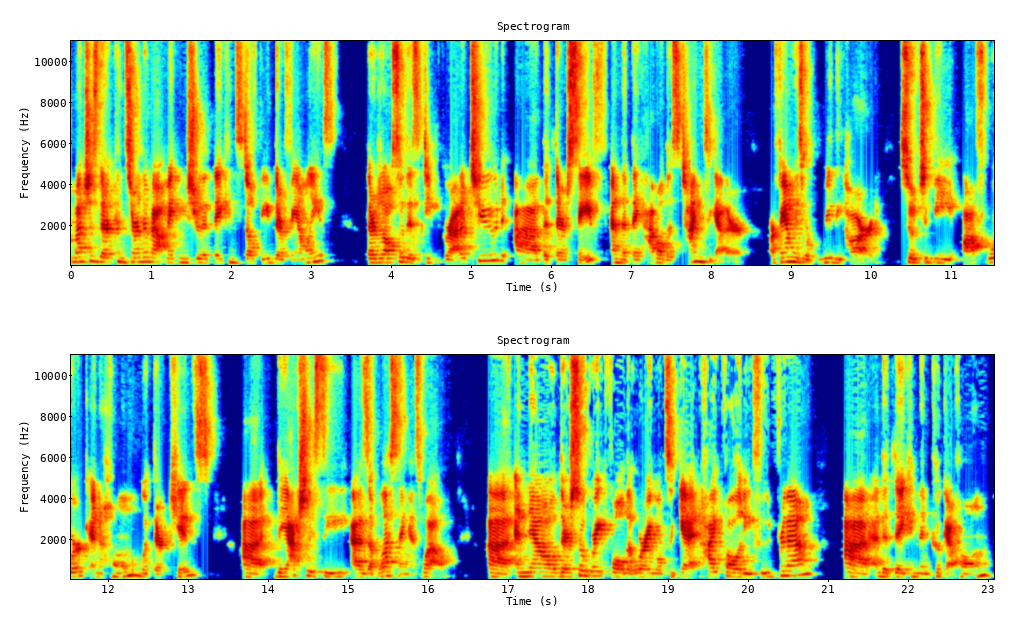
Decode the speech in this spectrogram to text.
much as they're concerned about making sure that they can still feed their families, there's also this deep gratitude uh, that they're safe and that they have all this time together. Our families work really hard. So, to be off work and home with their kids uh, they actually see as a blessing as well. Uh, and now they're so grateful that we're able to get high quality food for them uh, and that they can then cook at home.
